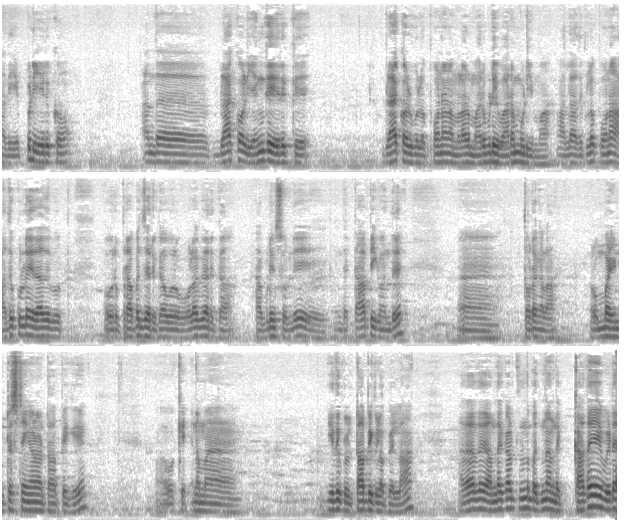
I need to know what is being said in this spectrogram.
அது எப்படி இருக்கும்? அந்த பிளாக் ஹோல் எங்கே இருக்குது பிளாக் ஹோல்குள்ளே போனால் நம்மளால் மறுபடியும் வர முடியுமா? அதில் அதுக்குள்ளே போனால் அதுக்குள்ளே ஏதாவது ஒரு பிரபஞ்சம் இருக்கா? ஒரு உலகம் இருக்கா? அப்படின்னு சொல்லி இந்த டாபிக் வந்து தொடங்கலாம். ரொம்ப இன்ட்ரெஸ்டிங்கான டாப்பிக்கு ஓகே நம்ம இதுக்குள்ள டாப்பிக்குள்ளே போயிடலாம். அதாவது அந்த காலத்துலேருந்து பார்த்திங்கன்னா அந்த கதையை விட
